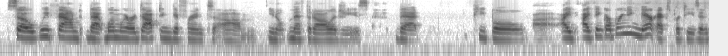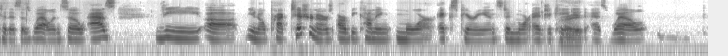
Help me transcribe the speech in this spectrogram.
So we found that when we're adopting different um, you know methodologies that people uh, I, I think are bringing their expertise into this as well. And so as the uh, you know practitioners are becoming more experienced and more educated as well.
